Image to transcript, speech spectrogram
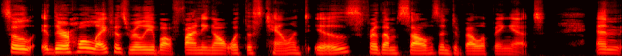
So their whole life is really about finding out what this talent is for themselves and developing it. And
